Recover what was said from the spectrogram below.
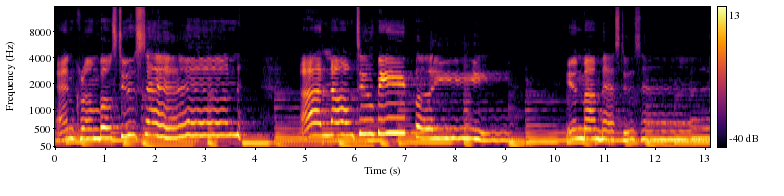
and crumbles to sand. I long to be buddy in my master's hand,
